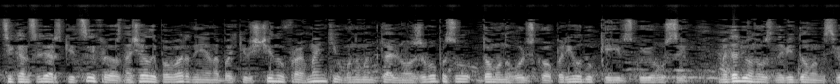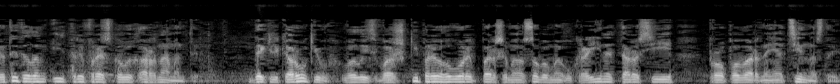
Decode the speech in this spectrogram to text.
Ці канцелярські цифри означали повернення на батьківщину фрагментів монументального живопису до монгольського періоду Київської Руси, медальйону з невідомим святителем і три фрескових орнаменти. Декілька років велись важкі переговори першими особами України та Росії про повернення цінностей.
